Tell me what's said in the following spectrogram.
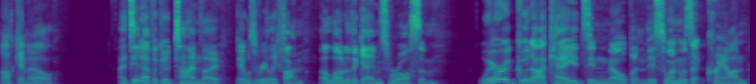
Fucking hell. I did have a good time though. It was really fun. A lot of the games were awesome. Where are good arcades in Melbourne? This one was at Crown.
